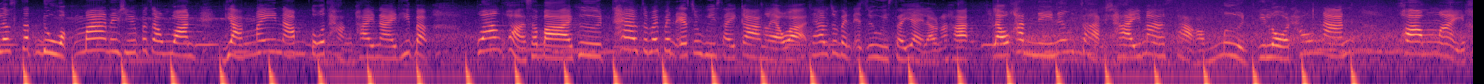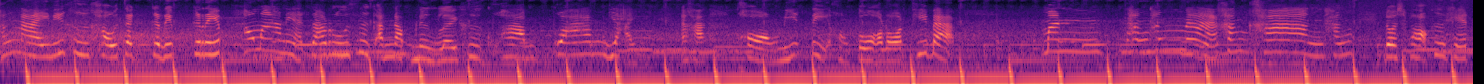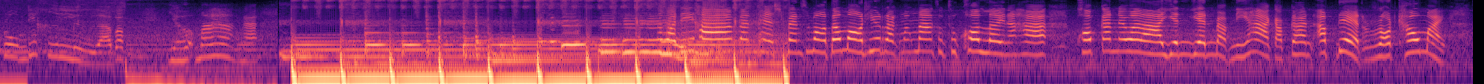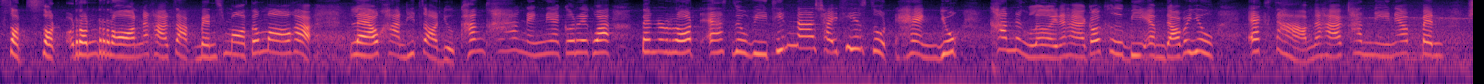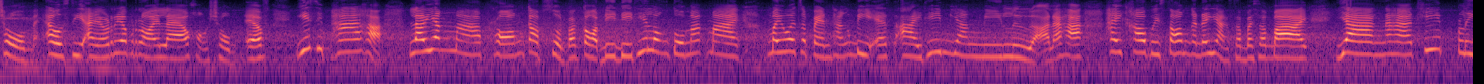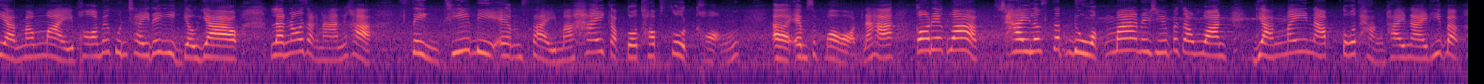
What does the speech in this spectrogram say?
แล้วสะดวกมากในชีวิตประจำวัน ยังไม่นับตัวถังภายในที่แบบกว้างขวางสบาย คือแทบจะไม่เป็น SUV ไซส์กลางแล้วอะแทบจะเป็น SUV ไซส์ใหญ่แล้วนะคะ แล้วคันนี้เนื่องจากใช้มา 30,000กิโลเท่านั้น ความใหม่ข้างในนี่คือเขาจะกริบกริบเข้ามาเนี่ยจะรู้สึกอันดับหนึ่งเลยคือความกว้างใหญ่นะคะของมิติของตัวรถที่แบบมันทั้งทั้งหน้าข้างๆทั้ง โดยเฉพาะคือเฮดรูมที่คือเหลือแบบเยอะมากนะ สวัสดีค่ะแฟนเพจเป็นสมอเตอร์มอที่รักมาก ๆ ทุก ๆ คนเลยนะคะ พบกันในเวลาเย็น ๆ แบบนี้ค่ะ กับการอัปเดตรถเข้าใหม่สดสดร้อนๆนะคะ จาก Bench Motor Mall ค่ะ แล้วคันที่จอดอยู่ข้างๆเน้งเนี่ยก็เรียกว่าเป็นรถ SUV ที่น่าใช้ที่สุดแห่งยุคคันหนึ่งเลยนะคะ ก็คือ BMW X3 นะคะ คันนี้เนี่ยเป็นโฉม LCI เรียบร้อยแล้วของโฉม F 25 ค่ะ แล้วยังมาพร้อมกับส่วนประกอบดีๆ ที่ลงตัวมากมาย ไม่ว่าจะเป็นทั้ง BSI ที่ยังมีเหลือนะคะ ให้เข้าไปซ่อมกันได้อย่างสบายๆยางนะคะที่เปลี่ยนมาใหม่พร้อมให้คุณใช้ได้อีกยาวๆ และนอกจากนั้นค่ะ สิ่งที่ BM ใส่มาให้กับตัวท็อปสุดของเอ่อ M Sport นะคะ ก็เรียกว่าใช้แล้วสะดวกมากในชีวิตประจำวัน ยังไม่นับตัวถังภายในที่แบบ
